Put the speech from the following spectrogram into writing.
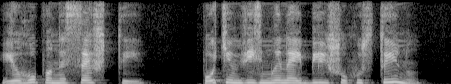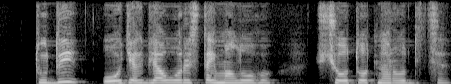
Його понесеш ти. Потім візьми найбільшу хустину, туди одяг для Ореста й малого, що отот народиться,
